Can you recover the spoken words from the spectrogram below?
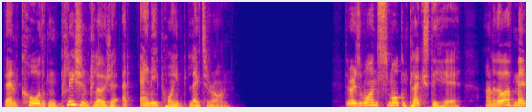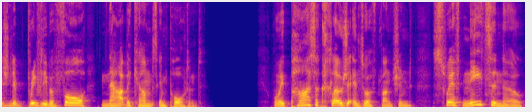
then call the completion closure at any point later on. There is one small complexity here, and although I've mentioned it briefly before, now it becomes important when we pass a closure into a function, Swift needs to know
